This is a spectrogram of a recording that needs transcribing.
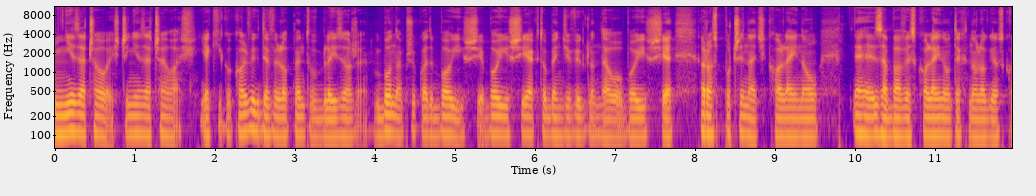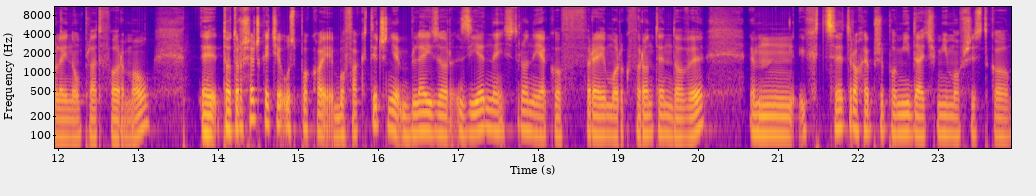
nie zacząłeś czy nie zaczęłaś jakiegokolwiek developmentu w Blazorze, bo na przykład boisz się, boisz się jak to będzie wyglądało, boisz się rozpoczynać kolejną e, zabawę z kolejną technologią, z kolejną platformą, e, to troszeczkę Cię uspokoję, bo faktycznie Blazor z jednej strony jako framework frontendowy mm, chce trochę przypominać mimo wszystko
